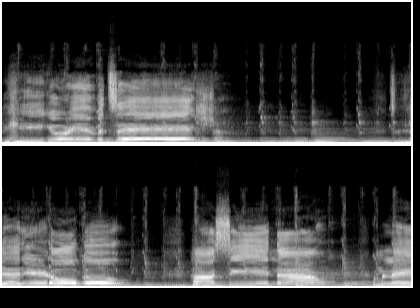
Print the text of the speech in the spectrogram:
Hear your invitation to let it all go. I see. I'm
